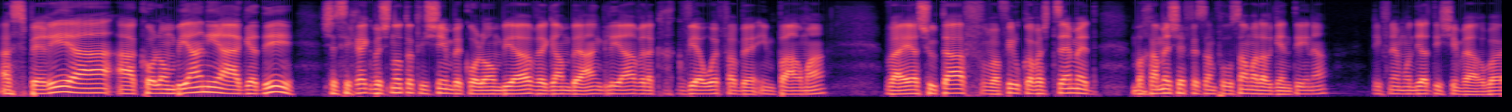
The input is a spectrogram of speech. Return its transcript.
אספריה, הקולומביאני האגדי, ששיחק בשנות ה-90 בקולומביה וגם באנגליה, ולקח גביע וופא עם פארמה, והיה שותף, ואפילו כבש צמד ב-5-0 המפורסם על ארגנטינה, לפני מונדיאל 94. אה,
